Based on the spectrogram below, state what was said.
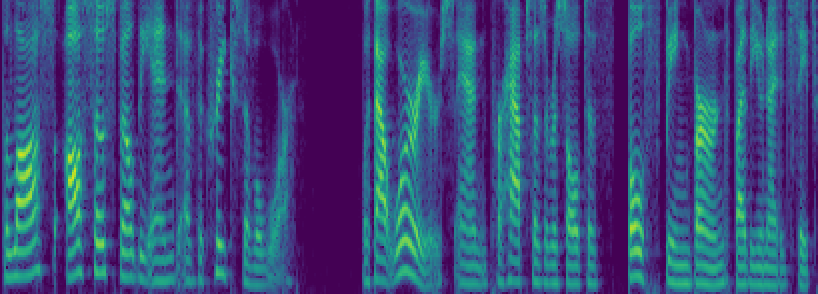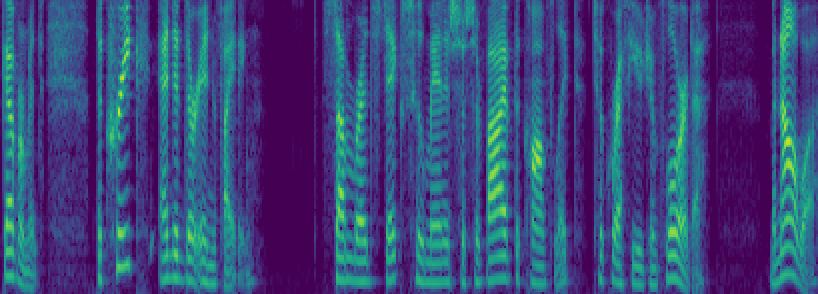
The loss also spelled the end of the Creek Civil War, without warriors, and perhaps as a result of both being burned by the United States government, the Creek ended their infighting. Some Red Sticks who managed to survive the conflict took refuge in Florida. Menawa,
